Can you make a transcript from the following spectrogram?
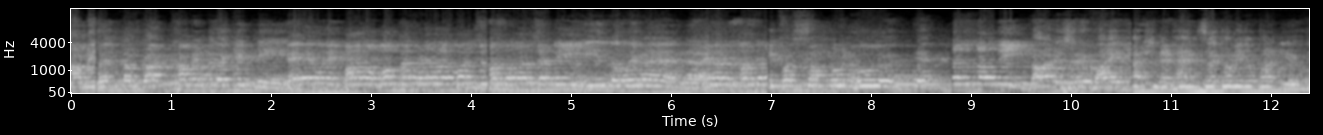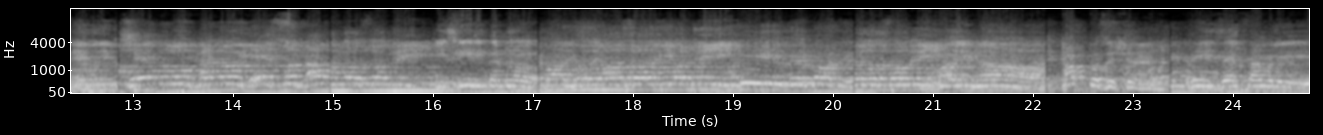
Come in. Let the God come into the kidney. దేవుని బలము Lead the women. For someone who God is reviving, passionate hands are coming upon you. He's healing the nerve. Heal their body. Right now. Top position. Increase their family.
